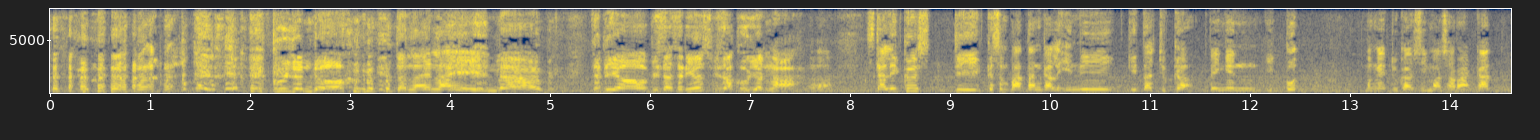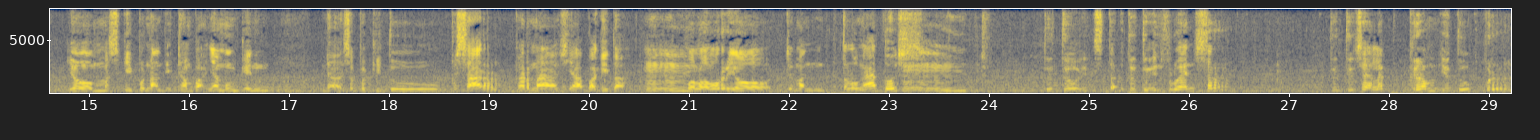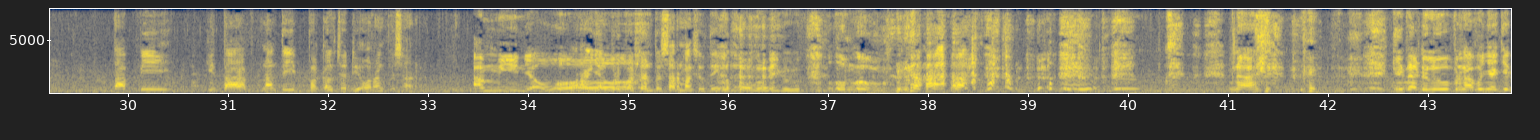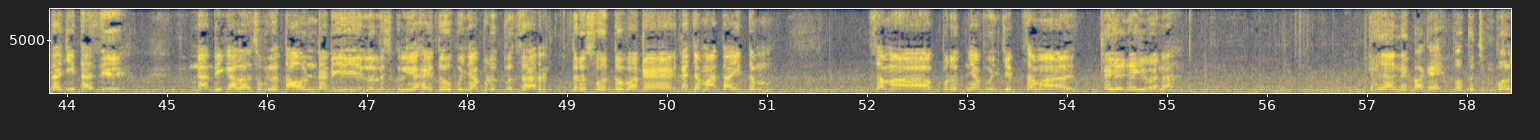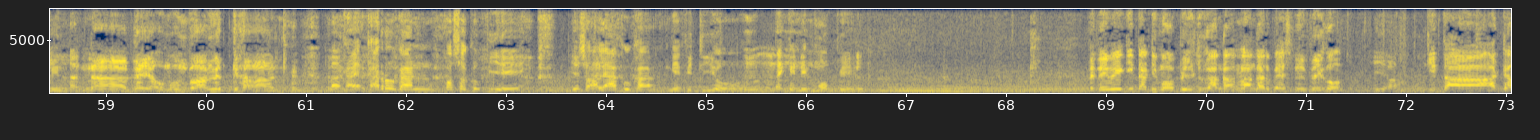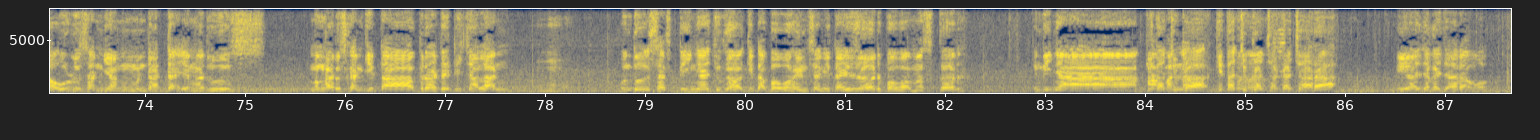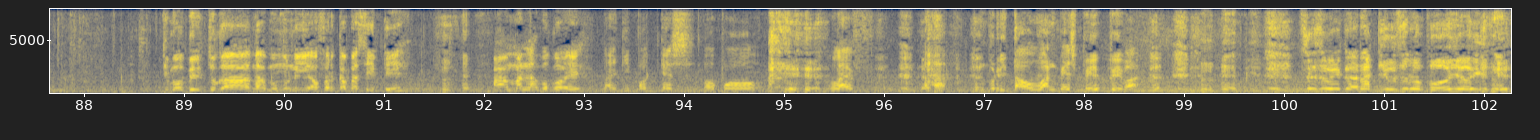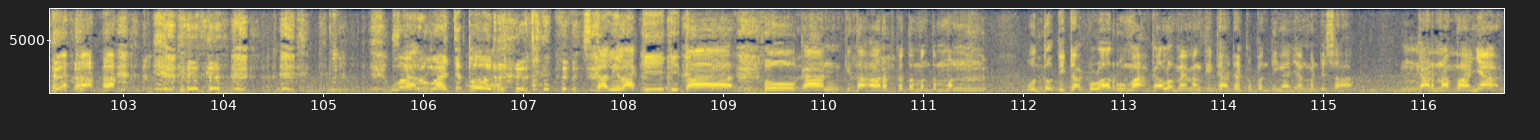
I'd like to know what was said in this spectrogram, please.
Guyon dong. Dan lain-lain. Nah, jadi ya bisa serius, bisa guyon lah. Nah, Sekaligus di kesempatan kali ini kita juga pengen ikut mengedukasi masyarakat. Ya meskipun nanti dampaknya mungkin tidak sebegitu besar karena siapa kita? Mm-mm. follower ya cuman telung atus. Mm, dudu insta- dudu influencer dudu selebgram youtuber tapi kita nanti bakal jadi orang besar amin ya Allah. orang yang berbadan besar maksudnya lemu ngono iku Um, um. nah, kita dulu pernah punya cita-cita sih. Nanti kalau 10 tahun dari lulus kuliah itu punya perut besar, terus foto pakai kacamata hitam, sama perutnya buncit, sama gayanya gimana? gayanya pakai foto jempol ini Nah, kayak umum banget kan. lah kayak karo kan posoku piye ya soalnya aku gak nggak video Mm-mm. tapi di mobil BTW kita di mobil juga nggak ngelanggar PSBB kok. iya Kita ada urusan yang mendadak yang harus mengharuskan kita berada di jalan. Hmm. Untuk safety-nya juga kita bawa hand sanitizer, bawa masker. Intinya kita aman juga lah. kita juga jaga jarak Iya jaga jarak kok. Di mobil juga nggak memenuhi over capacity. Aman lah pokoknya. lagi podcast apa live pemberitahuan PSBB pak Sesuai ke radio Surabaya ini. Waduh macet lor. sekali lagi kita infokan kita harap ke teman-teman untuk tidak keluar rumah kalau memang tidak ada kepentingan yang mendesak Hmm. karena banyak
